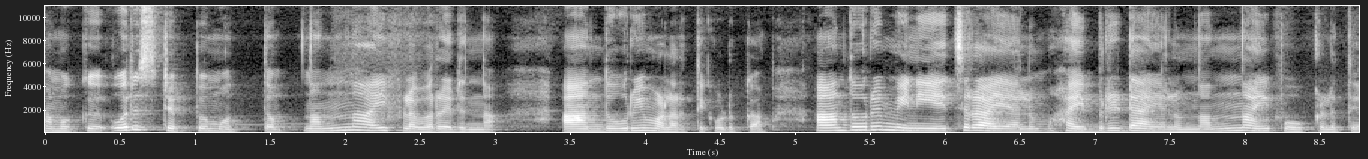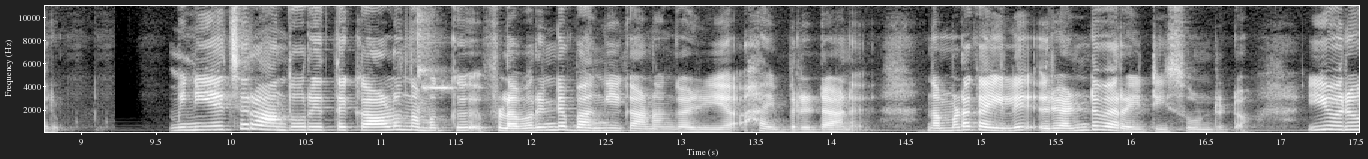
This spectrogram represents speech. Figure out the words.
നമുക്ക് ഒരു സ്റ്റെപ്പ് മൊത്തം നന്നായി ഫ്ലവർ ഇരുന്ന ആന്തൂറിയം വളർത്തി കൊടുക്കാം ആന്തൂറിയം മിനിയേച്ചർ ആയാലും ഹൈബ്രിഡ് ആയാലും നന്നായി പൂക്കൾ തരും. മിനിയേച്ചർ ആന്തൂറിയത്തെക്കാളും നമുക്ക് ഫ്ലവറിന്റെ ഭംഗി കാണാൻ കഴിയുക ഹൈബ്രിഡാണ്. നമ്മുടെ കയ്യിൽ രണ്ട് വെറൈറ്റീസും ഉണ്ട് കേട്ടോ ഈ ഒരു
